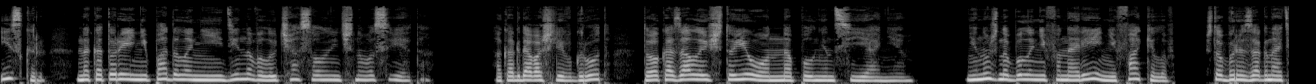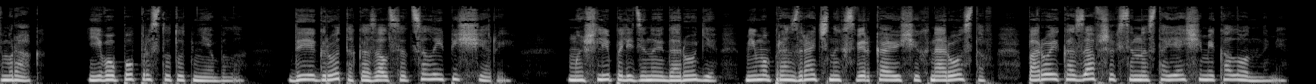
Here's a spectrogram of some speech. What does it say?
искр, на которые не падало ни единого луча солнечного света. А когда вошли в грот, то оказалось, что и он наполнен сиянием. Не нужно было ни фонарей, ни факелов, чтобы разогнать мрак. Его попросту тут не было. Да и грот оказался целой пещерой. Мы шли по ледяной дороге, мимо прозрачных сверкающих наростов, порой казавшихся настоящими колоннами.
